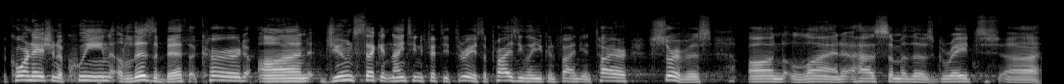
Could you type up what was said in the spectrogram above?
The coronation of Queen Elizabeth occurred on June 2nd, 1953. Surprisingly, you can find the entire service online. It has some of those great uh,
